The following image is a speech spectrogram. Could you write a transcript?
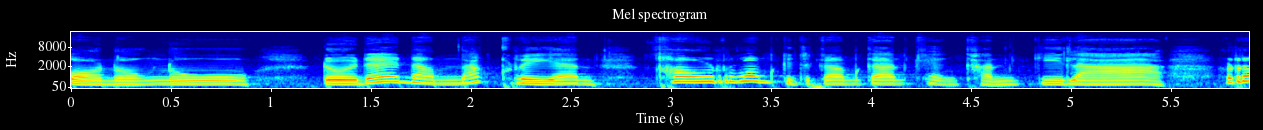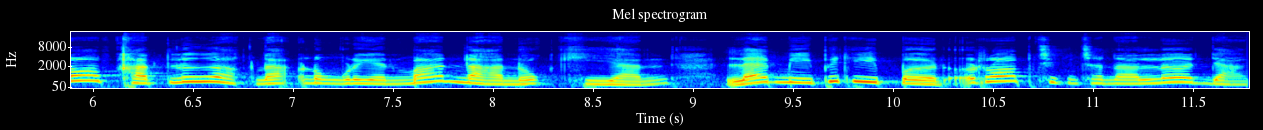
กอน้องโน โดยได้นำนักเรียนเข้าร่วมกิจกรรมการแข่งขันกีฬา รอบคัดเลือกณโรงเรียนบ้านนานกเขียน และมีพิธีเปิดรอบชิงชนะเลิศอย่าง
